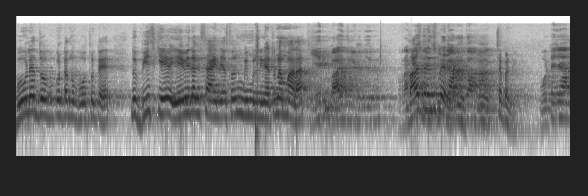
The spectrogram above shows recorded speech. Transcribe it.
భూములే దోపుకుంటా నువ్వు పోతుంటే నువ్వు బీసీకి ఏ ఏ విధంగా సాయం చేస్తావు మిమ్మల్ని నేను ఎట్లా నమ్మాలా? బాధితులు ఎందుకు లేరు? ఉన్నాను. చెప్పండి. ఒటేజాన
